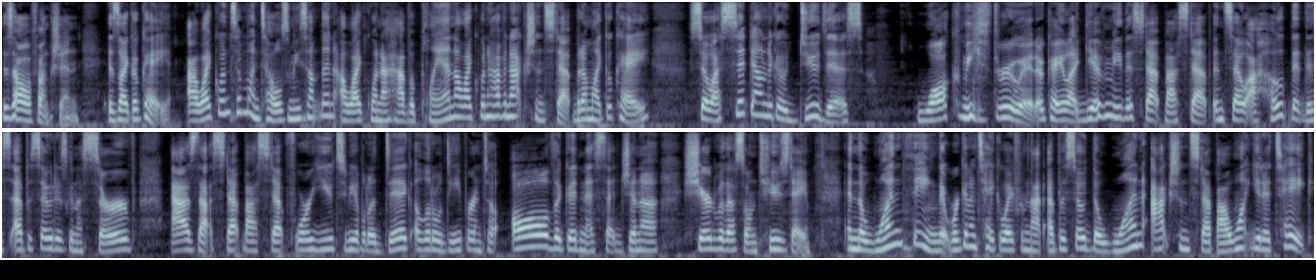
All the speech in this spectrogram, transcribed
This is how I function. Is like, okay, I like when someone tells me something. I like when I have a plan. I like when I have an action step. But I'm like, okay, so I sit down to go do this walk me through it. Okay. Like give me the step by step. And so I hope that this episode is going to serve as that step by step for you to be able to dig a little deeper into all the goodness that Jenna shared with us on Tuesday. And the one thing that we're going to take away from that episode, the one action step I want you to take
